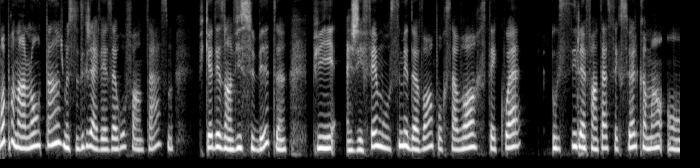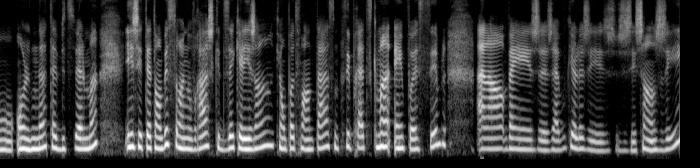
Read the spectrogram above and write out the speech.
Moi, pendant longtemps, je me suis dit que j'avais zéro fantasme, puis que des envies subites. Puis j'ai fait moi aussi mes devoirs pour savoir c'était quoi aussi le fantasme sexuel, comment on, on le note habituellement. Et j'étais tombée sur un ouvrage qui disait que les gens qui n'ont pas de fantasme, c'est pratiquement impossible. Alors, ben, j'avoue que là, j'ai changé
